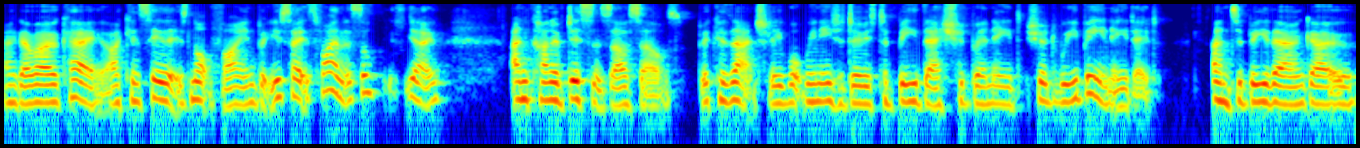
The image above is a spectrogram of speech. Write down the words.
and go okay i can see that it's not fine but you say it's fine that's all you know and kind of distance ourselves because actually what we need to do is to be there should we need should we be needed and to be there and go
